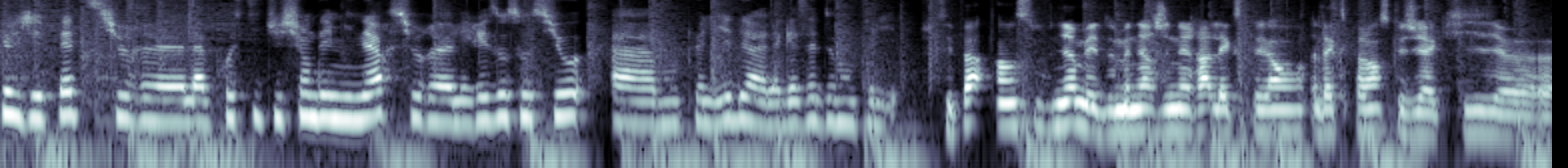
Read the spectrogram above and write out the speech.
que j'ai faite sur euh, la prostitution des mineurs sur euh, les réseaux sociaux à Montpellier, à la Gazette de Montpellier. C'est pas un souvenir, mais de manière générale, l'expérience que j'ai acquis euh,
